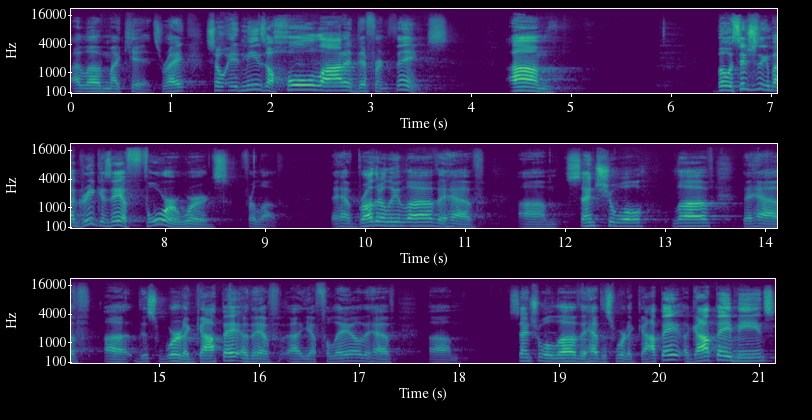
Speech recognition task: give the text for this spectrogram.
I love my kids, right? So it means a whole lot of different things. Um, but what's interesting about Greek is they have four words for love. They have brotherly love, they have um, sensual love, they have uh, this word agape, or they have, uh, yeah, phileo, they have um, sensual love, they have this word agape. Agape means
